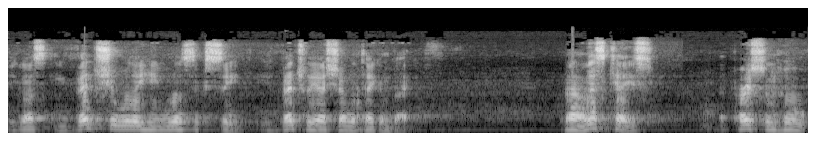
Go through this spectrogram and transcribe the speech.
because eventually he will succeed. Eventually Hashem will take him back. Now, in this case, a person who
